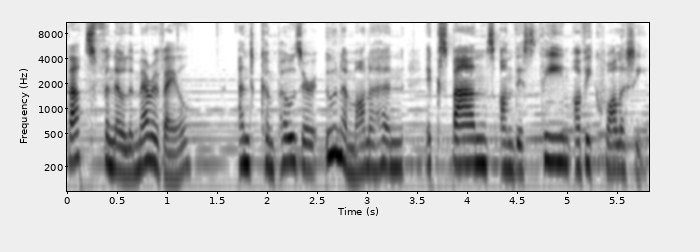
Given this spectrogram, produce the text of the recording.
That's Finola Merivale, and composer Una Monaghan expands on this theme of equality.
